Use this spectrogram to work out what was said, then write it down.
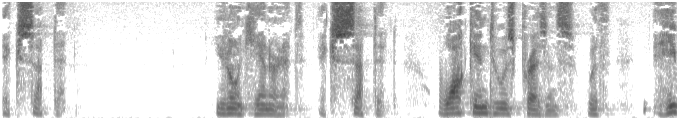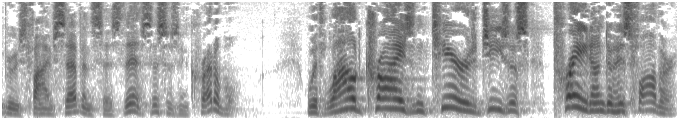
Accept it. You don't can't earn it. Accept it. Walk into his presence with Hebrews 5 7 says this. This is incredible. With loud cries and tears, Jesus prayed unto his Father.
